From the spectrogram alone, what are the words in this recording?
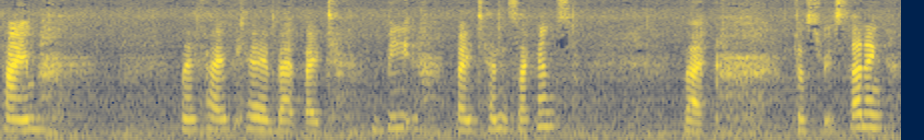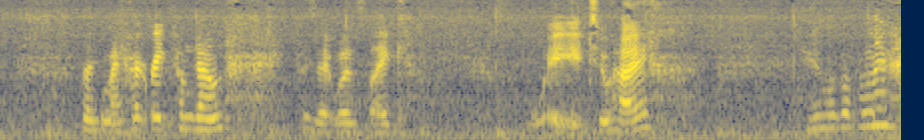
time. My 5k I bet by beat by 10 seconds, but just resetting like my heart rate come down because it was like way too high. And we'll go from there.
